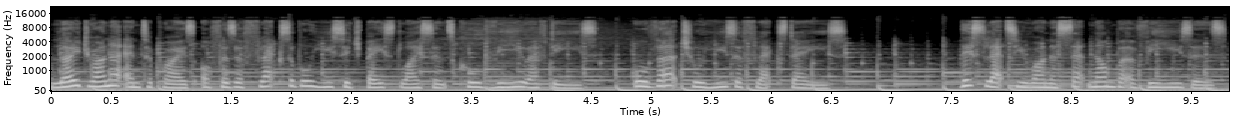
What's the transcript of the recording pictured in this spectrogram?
LoadRunner Enterprise offers a flexible usage-based license called VUFDs, or Virtual User Flex Days. This lets you run a set number of vusers,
